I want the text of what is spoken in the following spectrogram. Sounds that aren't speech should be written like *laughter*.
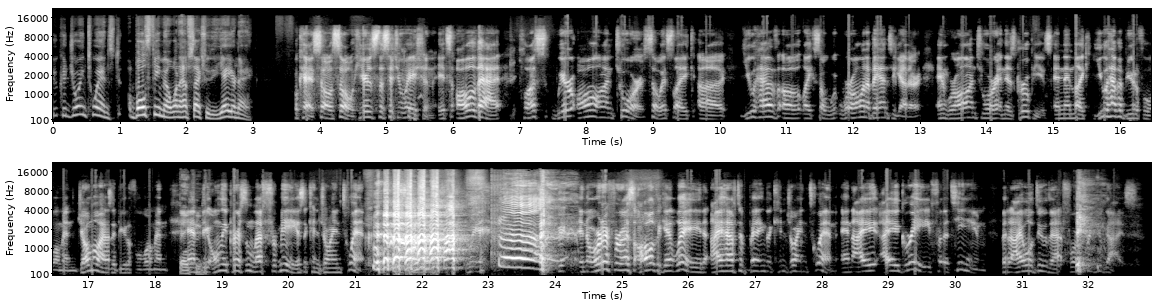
Two conjoined twins, both female, want to have sex with you. Yay or nay? Okay, so so here's the situation. It's all of that plus we're all on tour. So it's like uh you have uh like so we're- we're all in a band together and we're all on tour and there's groupies and then like you have a beautiful woman, Jomo has a beautiful woman Thank and you. the only person left for me is a conjoined twin. *laughs* We- in order for us all to get laid, I have to bang the conjoined twin, and I I agree for the team that I will do that for, for you guys.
